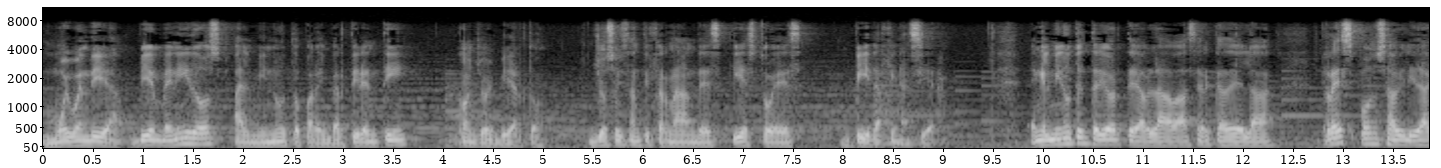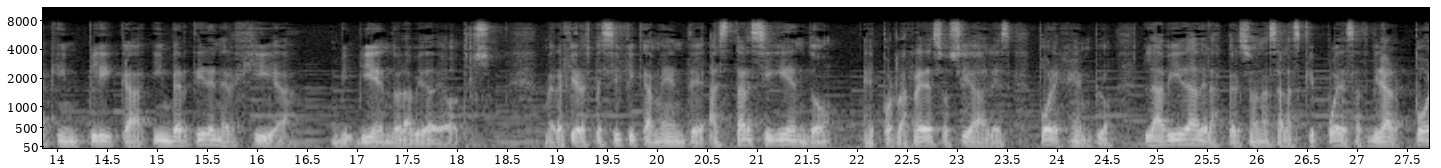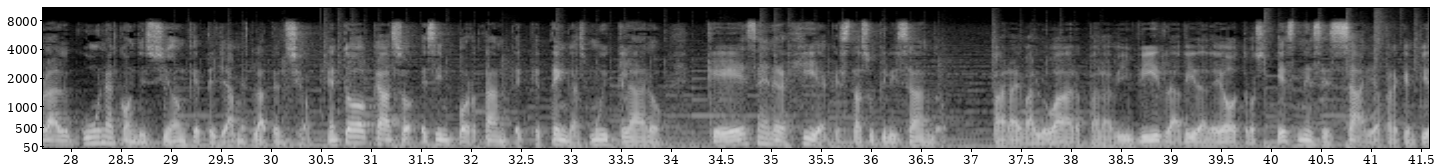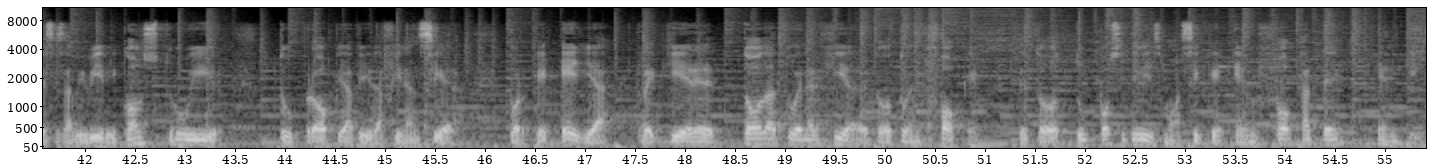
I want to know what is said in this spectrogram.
Muy buen día, bienvenidos al Minuto para Invertir en Ti con Yo Invierto. Yo soy Santi Fernández y esto es Vida Financiera. En el minuto anterior te hablaba acerca de la responsabilidad que implica invertir energía viviendo la vida de otros. Me refiero específicamente a estar siguiendo por las redes sociales, por ejemplo, la vida de las personas a las que puedes admirar por alguna condición que te llame la atención. En todo caso, es importante que tengas muy claro que esa energía que estás utilizando para evaluar, para vivir la vida de otros, es necesaria para que empieces a vivir y construir tu propia vida financiera, porque ella requiere de toda tu energía, de todo tu enfoque de todo tu positivismo, así que enfócate en ti.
